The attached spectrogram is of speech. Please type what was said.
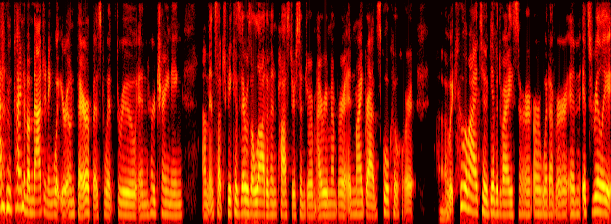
I'm kind of imagining what your own therapist went through in her training um, and such, because there was a lot of imposter syndrome. I remember in my grad school cohort, uh, like who am i to give advice or or whatever and it's really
